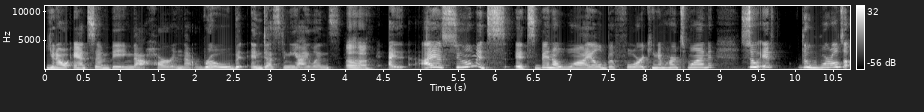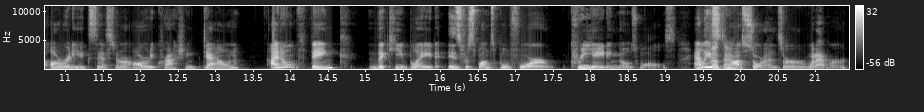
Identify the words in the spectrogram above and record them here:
you know Ansem being that heart and that robe in Destiny Islands, uh huh. I I assume it's it's been a while before Kingdom Hearts 1. So if the worlds already exist and are already crashing down, I don't think the Keyblade is responsible for creating those walls. At least Okay. not Sora's or whatever.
